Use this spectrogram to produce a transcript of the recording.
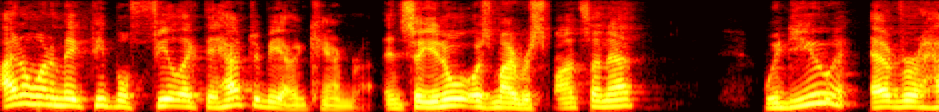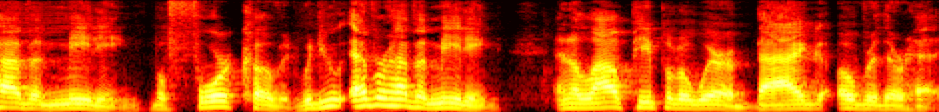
I don't want to make people feel like they have to be on camera. And so, you know what was my response on that? Would you ever have a meeting before COVID? Would you ever have a meeting and allow people to wear a bag over their head?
